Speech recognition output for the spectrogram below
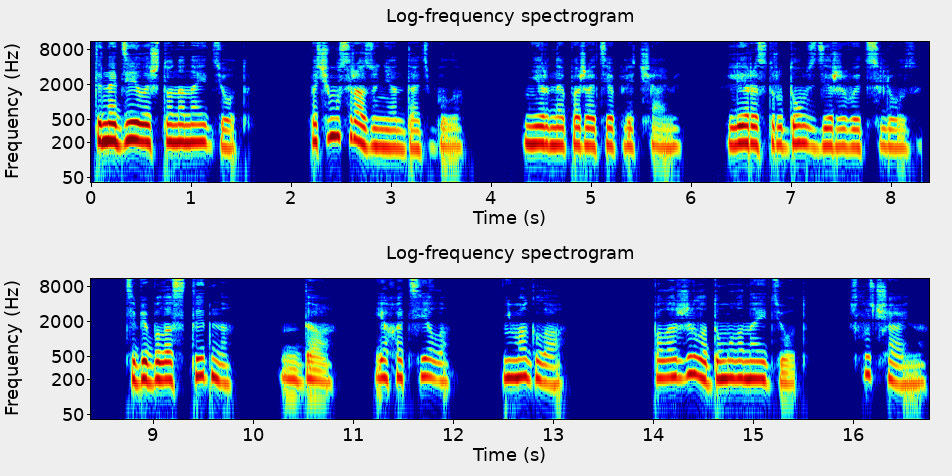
Ты надеялась, что она найдет. Почему сразу не отдать было? Нервное пожатие плечами. Лера с трудом сдерживает слезы. Тебе было стыдно? Да. Я хотела. Не могла. Положила, думала, найдет. Случайно.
